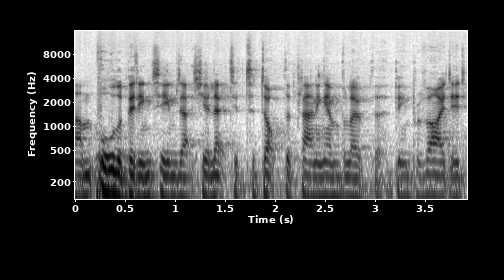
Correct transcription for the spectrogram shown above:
Um, all the bidding teams actually elected to adopt the planning envelope that had been provided.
